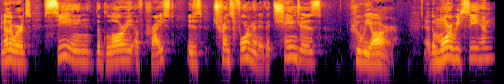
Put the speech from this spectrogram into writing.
In other words, seeing the glory of Christ is transformative, it changes who we are. The more we see him,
